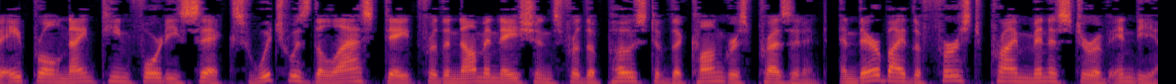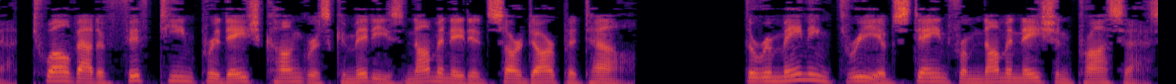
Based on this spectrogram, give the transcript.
April 1946 which was the last date for the nominations for the post of the Congress President, and thereby the first Prime Minister of India, 12 out of 15 Pradesh Congress committees nominated Sardar Patel. The remaining three abstained from nomination process.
